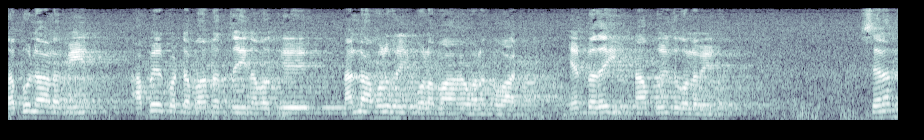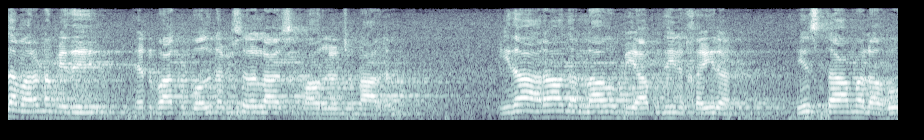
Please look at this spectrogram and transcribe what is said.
ரபுல் ஆலமீன் அப்பேற்பட்ட மரணத்தை நமக்கு நல்ல அமல்களின் மூலமாக வழங்குவார் என்பதை நாம் புரிந்து கொள்ள வேண்டும். சிறந்த மரணம் எது என்று பார்க்கும்போது நபி சொல்லாஸ்லம் அவர்கள் சொன்னார்கள் இதா அராத் அல்லாஹும் பி அப்தீன் ஹைரன் இஸ்தாமலஹூ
